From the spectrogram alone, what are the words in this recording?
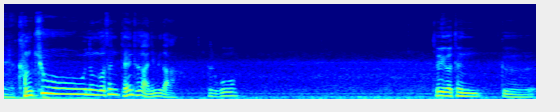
예, 감추는 것은 덴트가 아닙니다. 그리고 저희 같은 그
